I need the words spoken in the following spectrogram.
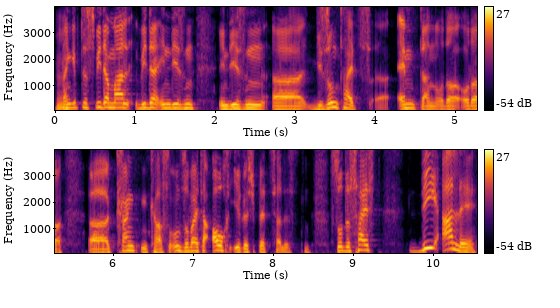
Dann gibt es wieder mal wieder in diesen in diesen äh, Gesundheitsämtern oder oder äh, Krankenkassen und so weiter auch ihre Spezialisten. So, das heißt, die alle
